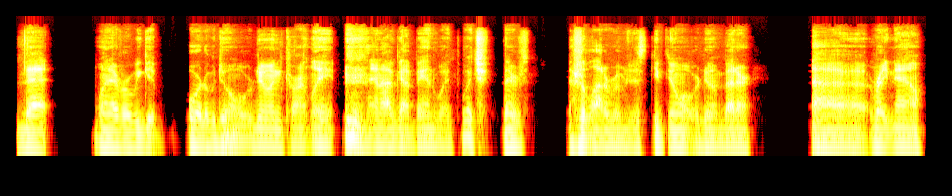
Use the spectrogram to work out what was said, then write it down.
that whenever we get bored of doing what we're doing currently and i've got bandwidth which there's there's a lot of room to just keep doing what we're doing better uh, right now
